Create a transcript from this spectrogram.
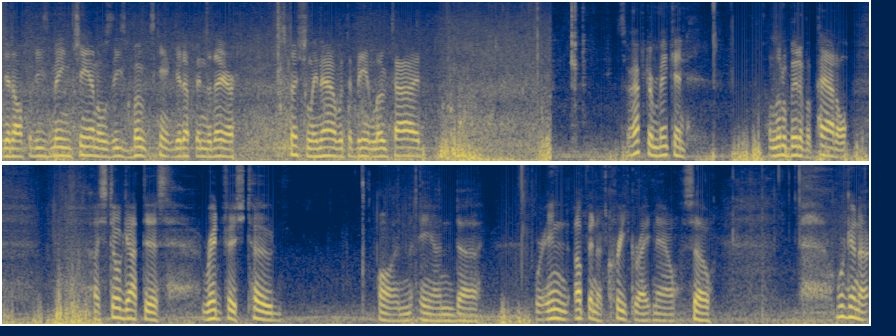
get off of these main channels these boats can't get up into there especially now with it being low tide so after making a little bit of a paddle I still got this redfish toad on and uh, we're in up in a creek right now. So we're gonna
